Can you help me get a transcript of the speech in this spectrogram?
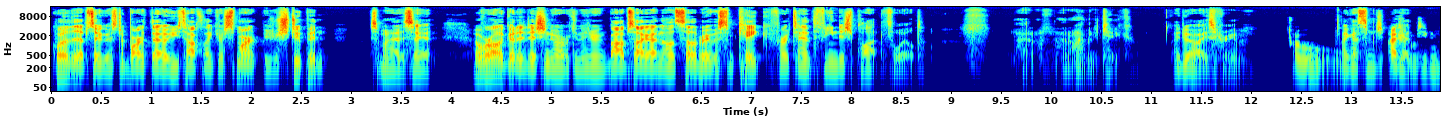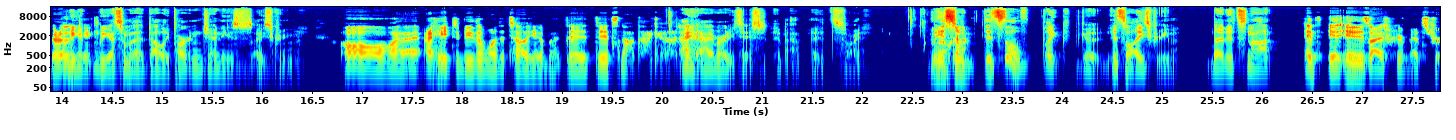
Quote of the episode goes to Bart, though. You talk like you're smart, but you're stupid. Someone had to say it. Overall, a good addition to our continuing Bob saga. Now let's celebrate with some cake for our 10th fiendish plot foiled. I don't, I don't have any cake. I do have ice cream. Ooh, I got some. Ice got, even better than we. We got some of that Dolly Parton Jeni's ice cream. Oh, I, I hate to be the one to tell you, but it, it's not that good. I, I've already tasted it. It's fine. I mean, it's still it's still like good. It's still ice cream, but it's not. It, it, it is ice cream. That's true.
